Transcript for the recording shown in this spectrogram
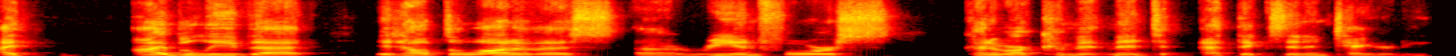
I I believe that it helped a lot of us uh, reinforce kind of our commitment to ethics and integrity.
